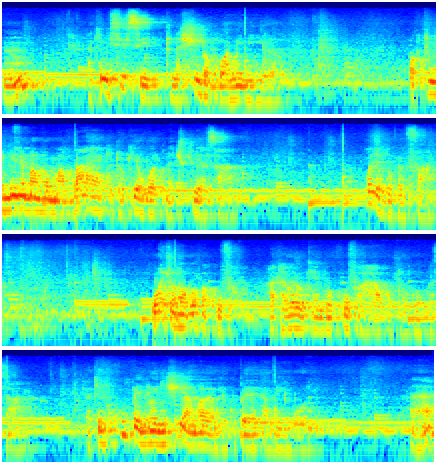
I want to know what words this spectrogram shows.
hmm? Lakini sisi tunashindwa kuamini hilo. Wakati mwingine mambo mabaya yakitokea huwa tunachukia sana. Ngoja nikupe mfano. Watu wanaogopa kufa. Hata wewe ukiambiwa kufa hapo utaogopa sana. lakini kumbe ndio njia ambayo ingekupeleka mbinguni. Eh?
